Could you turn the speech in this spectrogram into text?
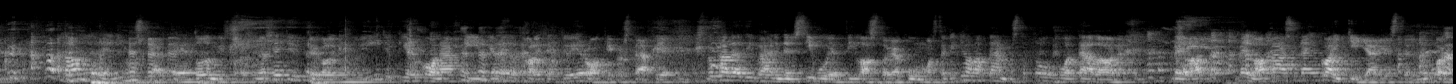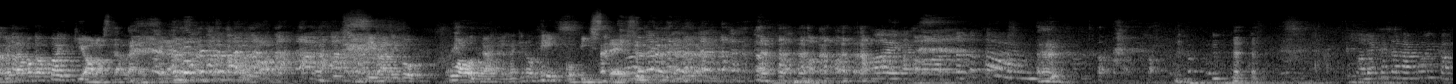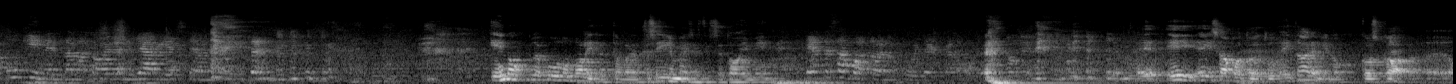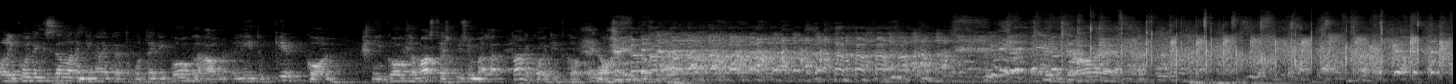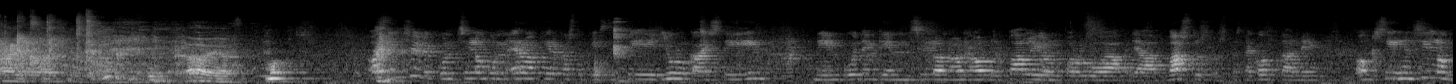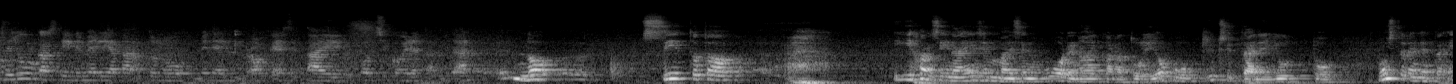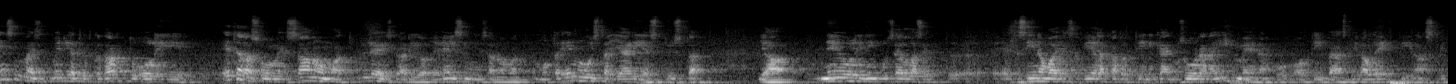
Tampereen linuskäyttäjän toimistossa. Ja se tyttö, joka oli tehnyt liity kirkkoon F ja ne, jotka oli tehty eroa kirkosta F. Sitten katseltiin vähän niiden sivujen tilastoja kummastakin. Jaa, tämmöistä touhua täällä on. Että meillä, on meillä on päässyt näihin kaikkiin järjestelmiin. Voimme vaikka kaikki alas tällä hetkellä. Siinä on niinku kuolotähdelläkin on heikko pisteet. Oliko tämä kuinka pukinen tämä toinen järjestelmä sitten? En ole kyllä kuullut valitettavan, että se ilmeisesti se toimii. Ette sabotoinut kuitenkaan. ei, ei, ei sabotoitu, ei tarvinnut, koska oli kuitenkin sellainenkin aika, että kun teki Googlehan liity kirkkoon, niin Google vastasi kysymällä, tarkoititko eroa? Olisin kysynyt, kun silloin kun erokirkosto.fi julkaistiin, niin kuitenkin silloin on ollut paljon porua ja vastustusta sitä kohtaan, niin onko siihen silloin kun se julkaistiin, niin media tarttunut miten rohkeasti tai otsikoiden tai mitään? No, siitä tota, ihan siinä ensimmäisen vuoden aikana tuli joku yksittäinen juttu. Muistelen, että ensimmäiset mediat, jotka tarttu, oli Etelä-Suomen Sanomat, Yleisradio ja Helsingin Sanomat, mutta en muista järjestystä. Ja ne oli niin kuin sellaiset, että siinä vaiheessa vielä katsottiin ikään kuin suurena ihmeenä, kun oltiin päästy ihan lehtiin asti.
